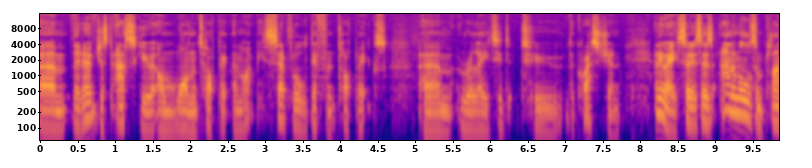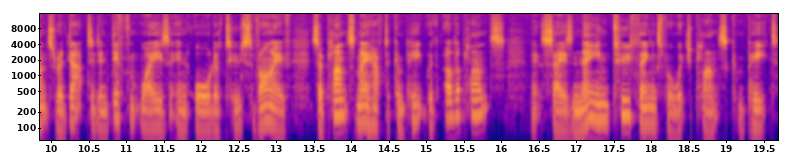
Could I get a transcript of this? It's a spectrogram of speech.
um, they don't just ask you on one topic, there might be several different topics um, related to the question. Anyway, so it says animals and plants are adapted in different ways in order to survive. So plants may have to compete with other plants. It says name two things for which plants compete.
